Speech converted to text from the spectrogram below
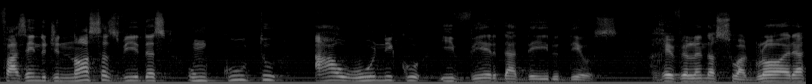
fazendo de nossas vidas um culto ao único e verdadeiro Deus, revelando a sua glória,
